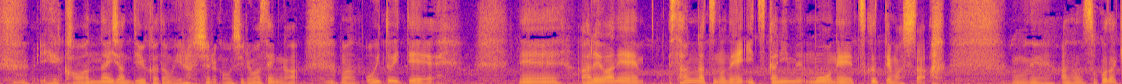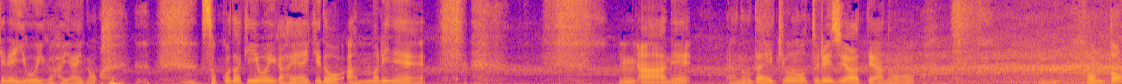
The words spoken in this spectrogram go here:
え、変わんないじゃんっていう方もいらっしゃるかもしれませんが、まあ、置いといて、ね、あれはね、3月のね、5日にもうね、作ってました。もうね、あの、そこだけね、用意が早いの。そこだけ用意が早いけど、あんまりね、うん、ああね、あの、大京のトレジャーってあの、フォント？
